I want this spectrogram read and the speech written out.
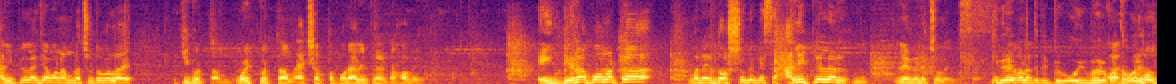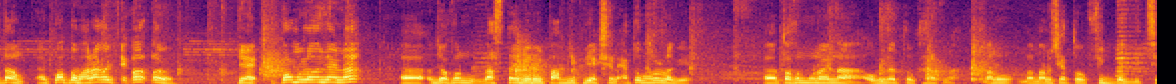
আলিপ্লায় যেমন আমরা ছোটবেলায় কি করতাম? ওয়েট করতাম এক সপ্তাহ পরে আলিপ্লাটা হবে। এই দেনা পাওনাটা মানে দর্শকের কাছে আলিপ্লার লেভেলে চলে গেছে। কীভাবে একটু ওইভাবে কথা বলে বলতাম কত ভাড়া হয়েছে কত? কম লওয়া যায় না। যখন রাস্তায় বেরোয় পাবলিক রিয়াকশন এত ভালো লাগে তখন মনে হয় না অভিনয় তো খারাপ না। মানুষ মানুষ এত ফিডব্যাক দিচ্ছে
